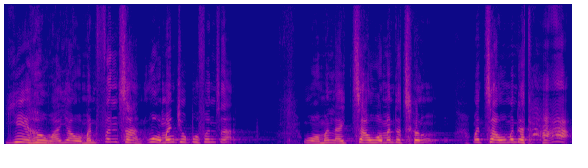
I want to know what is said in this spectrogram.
耶和华要我们分散，我们就不分散。我们来造我们的城，我们造我们的塔。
